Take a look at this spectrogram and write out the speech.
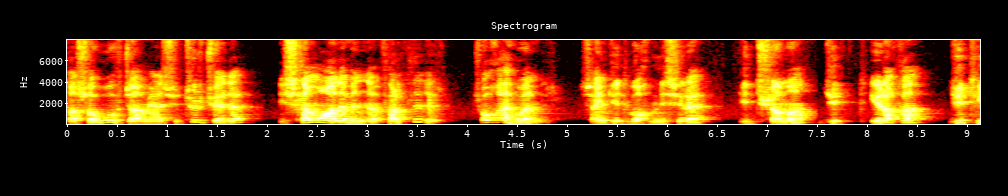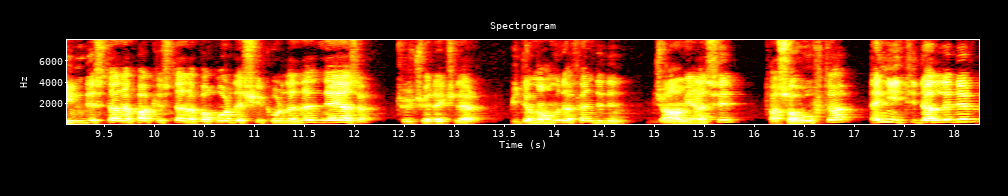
tasavvuf camiası Türkiye'de İslam aleminden farklıdır. Çok ehvendir. Sen git bak Mısır'a, git Şam'a, git Irak'a, git Hindistan'a, Pakistan'a bak orada şirk orada ne, ne yazar? Türkiye'dekiler. Bir de Mahmud Efendi'nin camiası tasavvufta en itidallidir,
